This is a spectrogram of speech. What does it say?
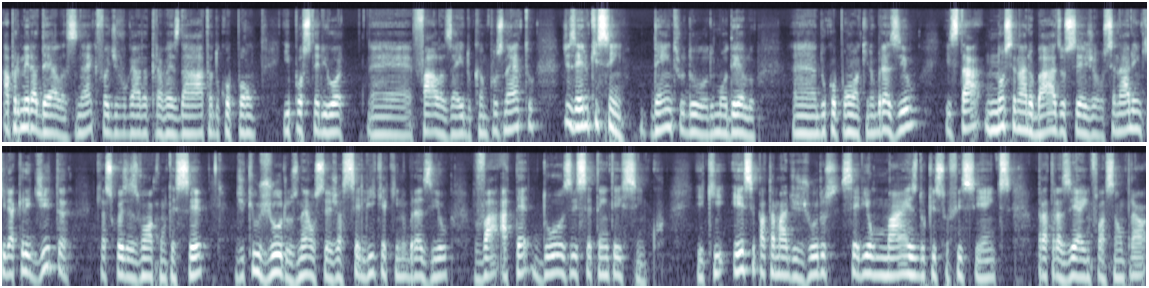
A primeira delas, né, que foi divulgada através da ata do Copom e posterior é, falas aí do Campus Neto, dizendo que sim, dentro do, do modelo é, do Copom aqui no Brasil, está no cenário base, ou seja, o cenário em que ele acredita que as coisas vão acontecer, de que os juros, né, ou seja, a Selic aqui no Brasil, vá até 12,75 e que esse patamar de juros seriam mais do que suficientes para trazer a inflação para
